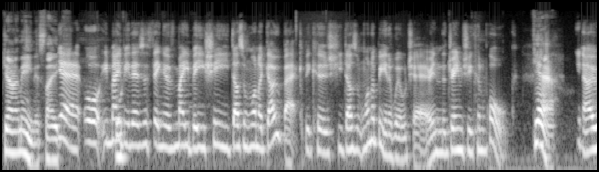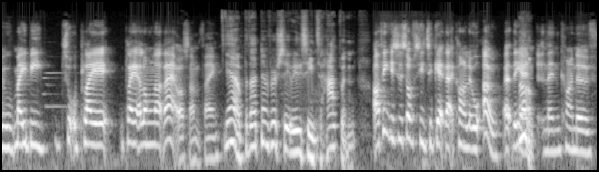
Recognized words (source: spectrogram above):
Do you know what I mean? It's like Yeah, or maybe there's a thing of maybe she doesn't want to go back because she doesn't want to be in a wheelchair. In the dream, she can walk. yeah, You know, maybe sort of play it play it along like that or something. yeah, but that never really seemed to happen. I think it's just obviously to get that kind of little oh at the Oh. end, and then kind of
